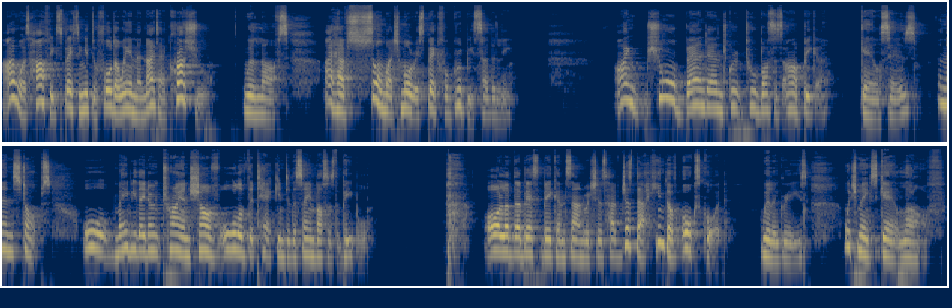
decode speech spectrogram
I was half expecting it to fold away in the night and crush you. Will laughs. I have so much more respect for groupies suddenly. I'm sure band and group tour buses are bigger, Gale says, and then stops, or maybe they don't try and shove all of the tech into the same bus as the people. all of the best bacon sandwiches have just a hint of aux cord, Will agrees, which makes Gale laugh.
